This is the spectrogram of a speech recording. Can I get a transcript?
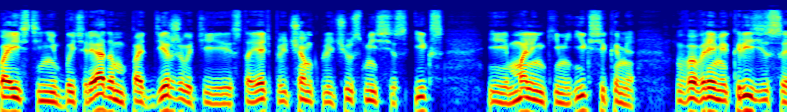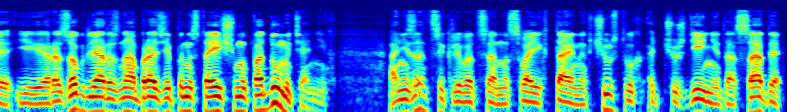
поистине быть рядом, поддерживать и стоять плечом к плечу с миссис Икс и маленькими иксиками во время кризиса и разок для разнообразия по-настоящему подумать о них, а не зацикливаться на своих тайных чувствах отчуждения, досады,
